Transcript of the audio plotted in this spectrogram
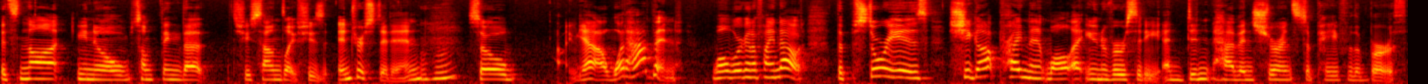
It's not, you know, something that she sounds like she's interested in. Mm-hmm. So yeah, what happened? Well, we're going to find out. The story is she got pregnant while at university and didn't have insurance to pay for the birth.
